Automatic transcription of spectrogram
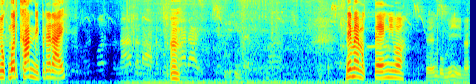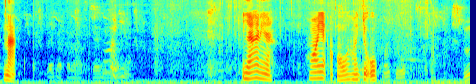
ยกเบิดคันนี่เป็นอะไรอืมได้ไหมหมักแตงมีบ่แกงบ่มีนะน่ะอิหยังอันนี้น่ะหอยอะโอ้หอยจูบน้อยจุกหืม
